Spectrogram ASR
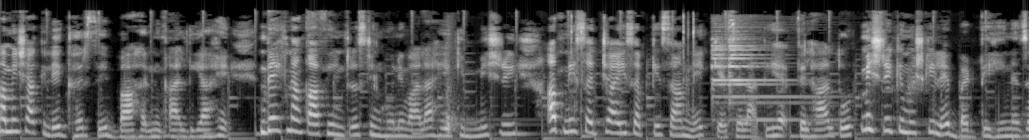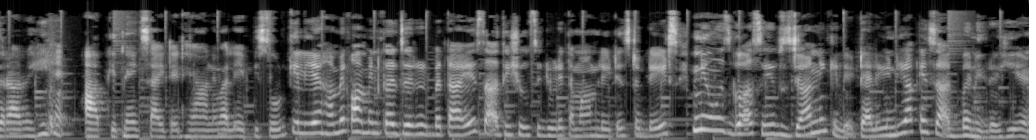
हमेशा के लिए घर से बाहर निकाल दिया है। देखना काफ़ी इंटरेस्टिंग होने वाला है कि मिश्री अपनी सच्चाई सबके सामने कैसे लाती है। फ़िलहाल तो मिश्री की मुश्किलें बढ़ती ही नज़र आ रही हैं। आप कितने एक्साइटेड हैं आने वाले एपिसोड के लिए हमें कमेंट कर ज़रूर बताएँ। साथ ही शो से जुड़े तमाम लेटेस्ट अपडेट्स न्यूज़ गॉसिप्स जानने के लिए टेली इंडिया के साथ बने रहिए।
